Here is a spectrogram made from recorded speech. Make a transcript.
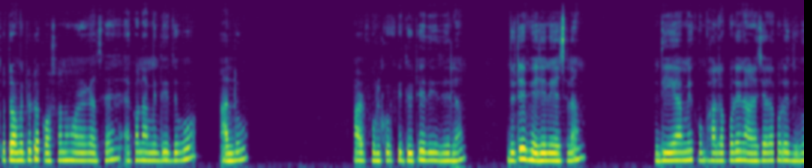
তো টমেটোটা কষানো হয়ে গেছে। এখন আমি দিয়ে দেবো আলু আর ফুলকপি দুটোই দিয়ে দিলাম। দুটোই ভেজে নিয়েছিলাম। দিয়ে আমি খুব ভালো করে নাড়াচাড়া করে দেব।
